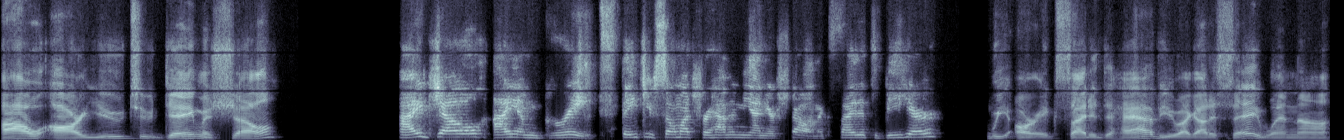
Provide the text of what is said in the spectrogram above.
How are you today, Michelle? Hi, Joe. I am great. Thank you so much for having me on your show. I'm excited to be here. We are excited to have you. I got to say, when uh,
